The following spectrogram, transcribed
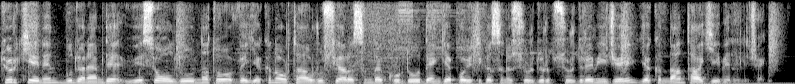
Türkiye'nin bu dönemde üyesi olduğu NATO ve yakın ortağı Rusya arasında kurduğu denge politikasını sürdürüp sürdüremeyeceği yakından takip edilecek.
